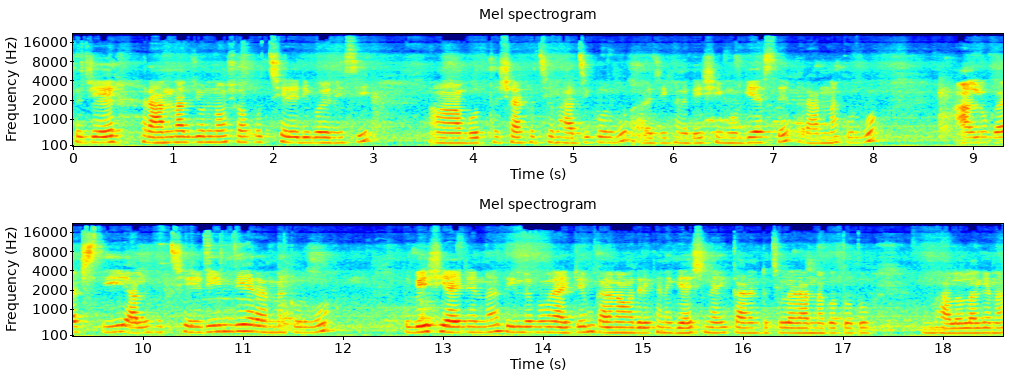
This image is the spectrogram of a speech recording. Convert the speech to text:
তো যে রান্নার জন্য সব হচ্ছে রেডি করে নিছি। বোথ শাক হচ্ছে ভাজি করব আর যেখানে দেশি মুরগি আছে, রান্না করব। আলু কাটছি, আলু হচ্ছে ডিম দিয়ে রান্না করব। তো বেশি আইটেম না, তিন রকমের আইটেম কারণ আমাদের এখানে গ্যাস নাই কারেন্টের চুলা রান্না করতে তো ভালো লাগে না,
